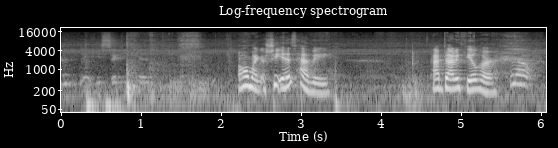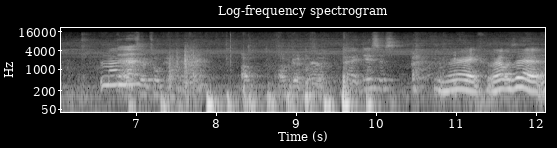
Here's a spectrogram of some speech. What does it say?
You sicky kid. Oh my gosh, she is heavy. Have daddy feel her. No. Mama. That's okay. I'm, I'm good. Alright, deuces. All right, that was it.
